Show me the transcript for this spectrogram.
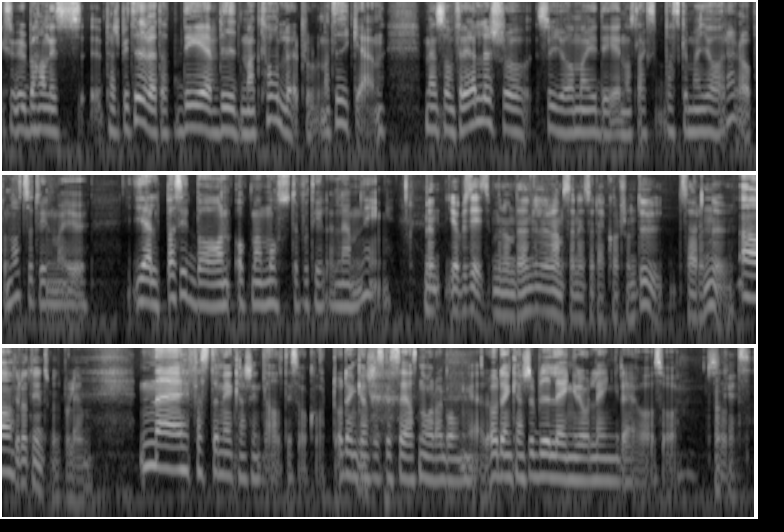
liksom ur behandlingsperspektivet att det vidmakthåller problematiken. Men som förälder så, så gör man ju det i någon slags, vad ska man göra då? På något sätt vill man ju hjälpa sitt barn och man måste få till en lämning. Men, ja precis, men om den lilla ramsan är så där kort som du sa den nu, Ja. det låter ju inte som ett problem. Nej, fast den är kanske inte alltid så kort och den kanske ska sägas några gånger och den kanske blir längre och längre och så. så Okej. att,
